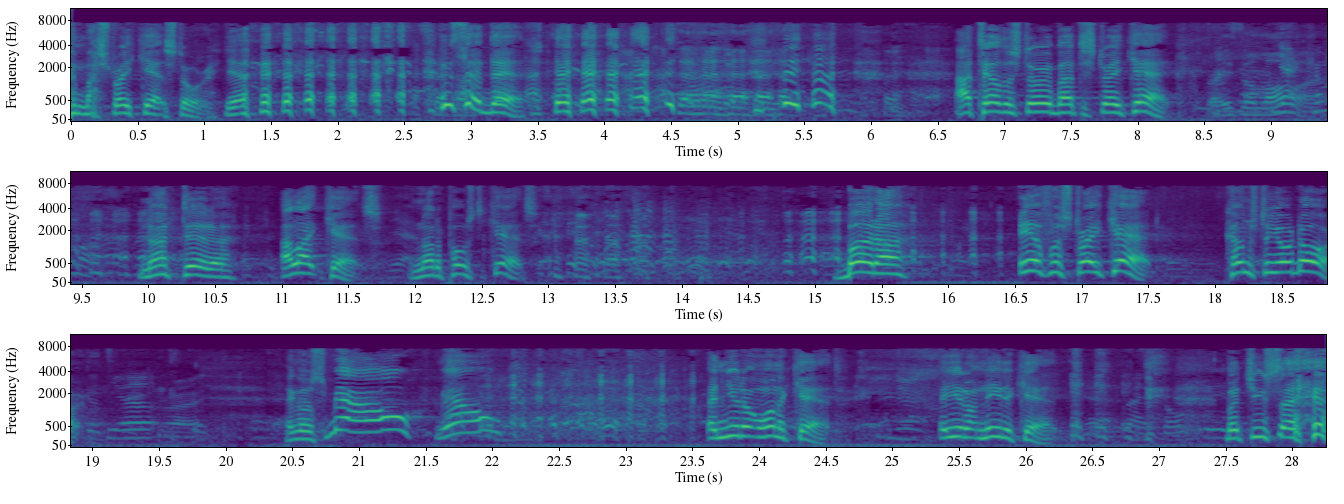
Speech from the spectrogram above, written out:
I, my stray cat story. Yeah. Who said that? I tell the story about the stray cat. Praise the Lord. Not that uh, I like cats. I'm not opposed to cats. But uh, if a stray cat comes to your door and goes meow, meow, and you don't want a cat, and you don't need a cat, but you say,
